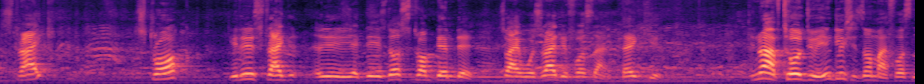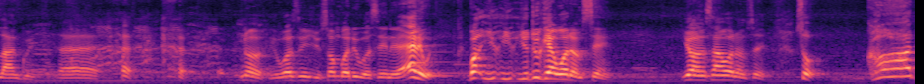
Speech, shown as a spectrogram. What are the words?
strike, struck. He didn't strike, uh, not struck them dead. So I was right the first time. Thank you. You know, I've told you, English is not my first language. Uh, no, it wasn't you. Somebody was saying it. Anyway, but you, you, you do get what I'm saying. You understand what I'm saying? So, God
